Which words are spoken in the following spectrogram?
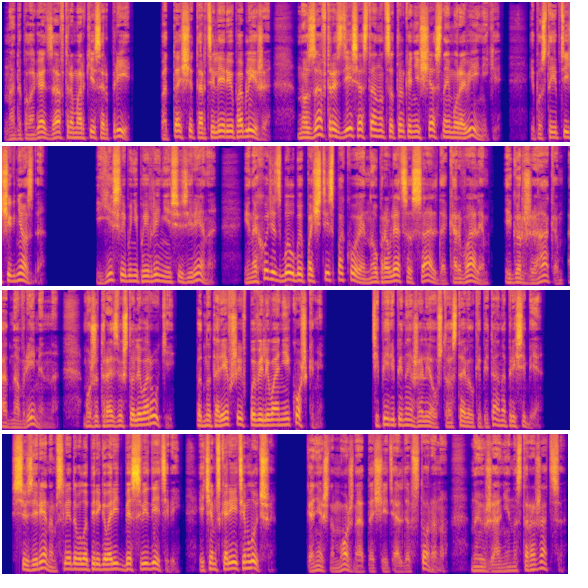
Надо полагать, завтра маркиз Эрпри подтащит артиллерию поближе, но завтра здесь останутся только несчастные муравейники и пустые птичьи гнезда. Если бы не появление Сюзерена, и находец был бы почти спокоен, но управляться Сальдо, Карвалем и Горжиаком одновременно может разве что леворукий, поднаторевший в повелевании кошками. Теперь Эпине жалел, что оставил капитана при себе. С Сюзереном следовало переговорить без свидетелей, и чем скорее, тем лучше. Конечно, можно оттащить Альда в сторону, но уже они насторожатся.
